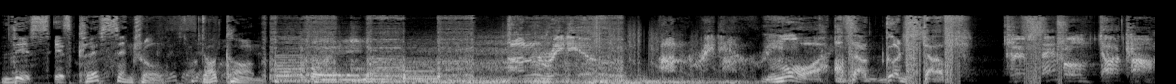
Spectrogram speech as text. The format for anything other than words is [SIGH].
This is CliffCentral.com. On radio. On radio. More of the good stuff. CliffCentral.com.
